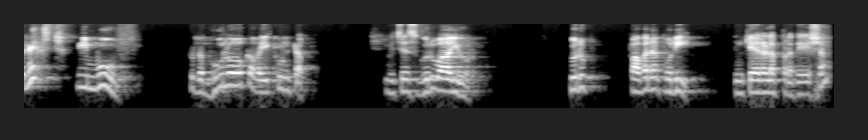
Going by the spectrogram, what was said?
The next, we move to the Bhuloka Vaikuntham, which is Guruvayur. Guru Pavanapuri in Kerala Pradesham.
